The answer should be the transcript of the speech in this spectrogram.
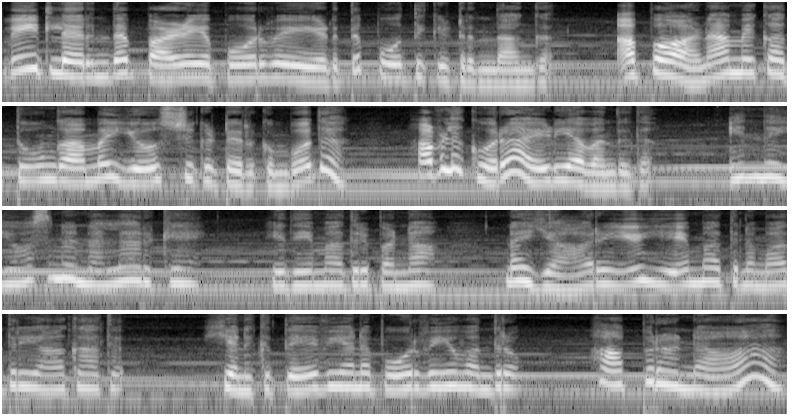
வீட்ல இருந்த பழைய போர்வையை எடுத்து போத்திக்கிட்டு இருந்தாங்க. அப்போ அனாமிகா தூங்காம யோசிச்சுக்கிட்டு இருக்கும்போது அவளுக்கு ஒரு ஐடியா வந்தது. இந்த யோசனை நல்லா இருக்கே. இதே மாதிரி பண்ணா நான் யாரையும் ஏமாத்தின மாதிரி ஆகாது. எனக்கு தேவையான போர்வையும் வந்துரும். அப்புறம் நான்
